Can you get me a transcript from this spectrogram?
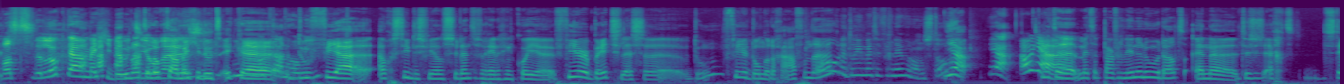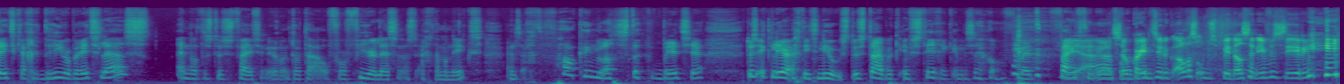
Wat de lockdown met je doet, Wat de jongens. lockdown met je doet. Ik Doe eh, doe via eh, Augustinus, via een studentenvereniging, kon je vier bridge lessen doen. Vier donderdagavonden. Oh, dat doe je met een vriendin van ons, toch? Ja, Ja. Oh ja. met, eh, met een paar vriendinnen doen we dat. En eh, het is dus echt, steeds krijg ik drie uur bridge les. En dat is dus 15 euro in totaal voor vier lessen. Dat is echt helemaal niks. En het is echt fucking lastig, bridge. Dus ik leer echt iets nieuws. Dus daar heb ik, investeer ik in mezelf met 15 ja, euro. Zo kan je natuurlijk alles omspinnen als een investering in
